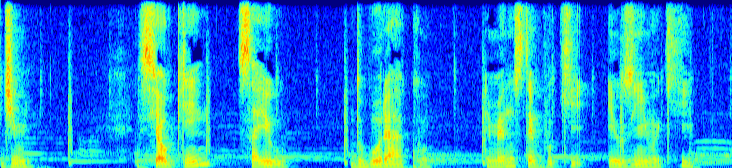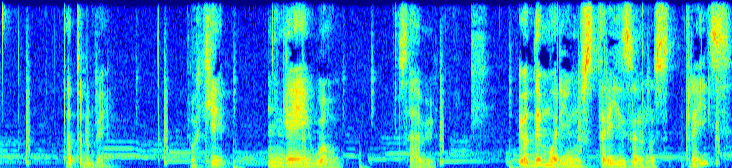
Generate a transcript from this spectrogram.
de mim. Se alguém saiu do buraco em menos tempo que euzinho aqui, tá tudo bem. Porque ninguém é igual, sabe? Eu demorei uns três anos, três?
